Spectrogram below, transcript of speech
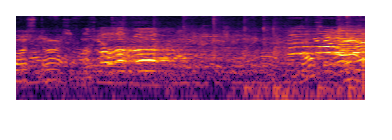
lost Doss. Let's go!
